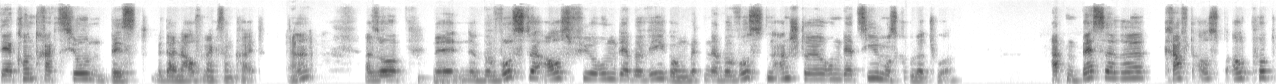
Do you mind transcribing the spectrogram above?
der Kontraktion bist mit deiner Aufmerksamkeit. Ja. Ne? Also eine, eine, bewusste Ausführung der Bewegung mit einer bewussten Ansteuerung der Zielmuskulatur hat einen besseren Kraftoutput,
